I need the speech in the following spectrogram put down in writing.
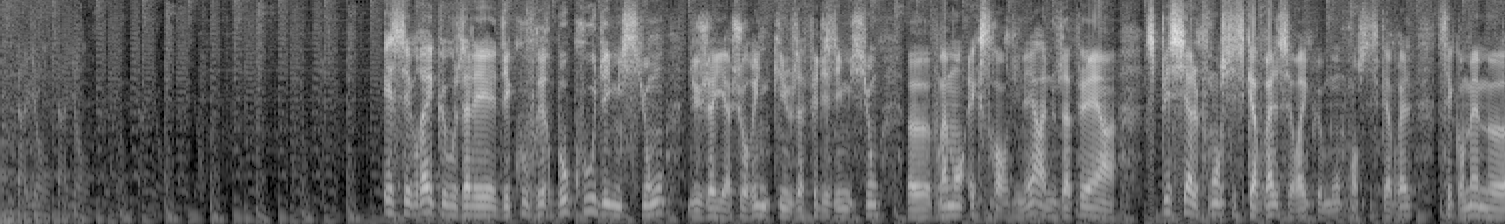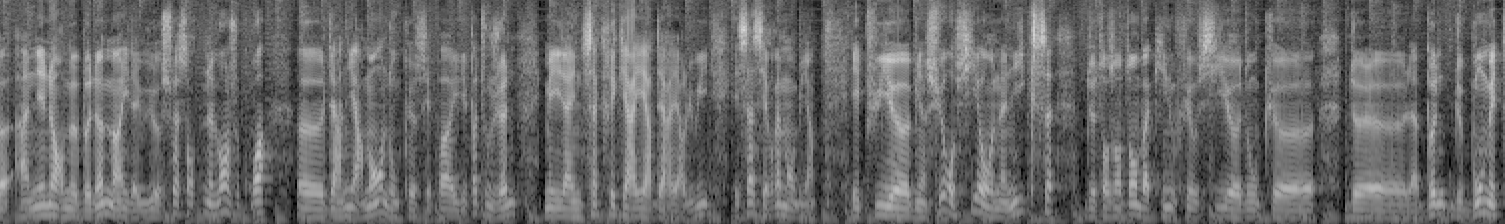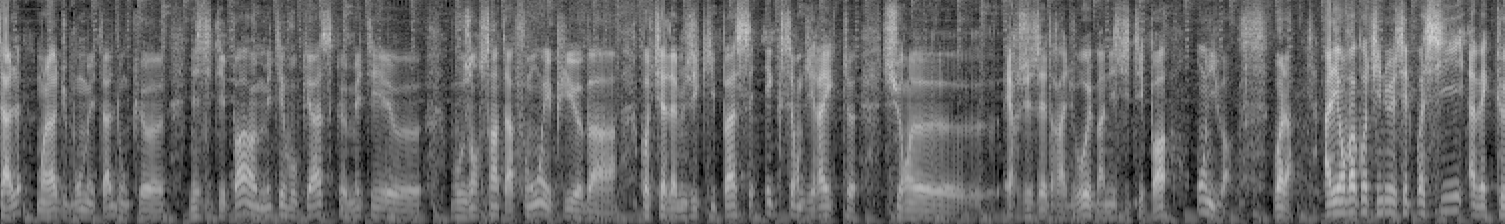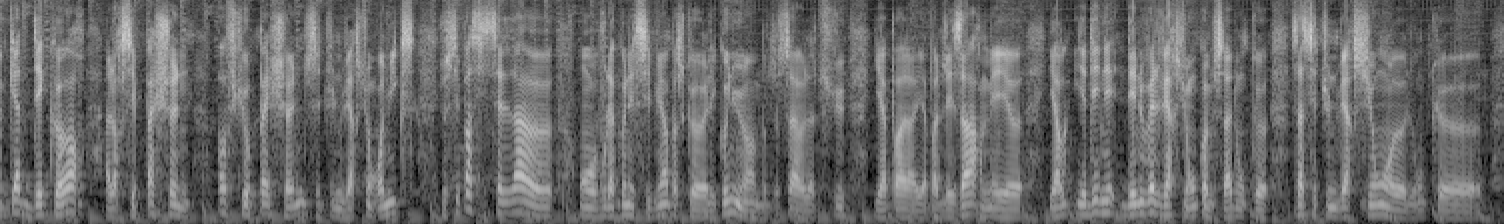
Et c'est vrai que vous allez découvrir beaucoup d'émissions. Déjà, il y a Jorine qui nous a fait des émissions euh, vraiment extraordinaires. Elle nous a fait un spécial Francis Cabrel. C'est vrai que mon Francis Cabrel, c'est quand même euh, un énorme bonhomme. hein. Il a eu euh, 69 ans, je crois, euh, dernièrement. Donc, euh, pas, il n'est pas tout jeune, mais il a une sacrée carrière derrière lui. Et ça, c'est vraiment bien. Et puis, euh, bien sûr, aussi, on a Nix de temps en temps bah, qui nous fait aussi euh, donc euh, de la bonne, du bon métal. Voilà, du bon métal. Donc, euh, n'hésitez pas, hein, mettez vos casques, mettez euh, vos enceintes à fond. Et puis, euh, bah, quand il y a de la musique qui passe et que c'est en direct sur euh, RGZ Radio, et ben n'hésitez pas, on y va. Voilà. Allez, on va continuer cette fois-ci avec Gat Decor. Alors, c'est Passion of Your Passion. C'est une version remix. Je sais pas si celle-là, on, vous la connaissez bien parce qu'elle est connue. hein. Ça, là-dessus, il n'y a, pas- il a pas de lézard. Mais il y a, y a des, nouvelles versions comme ça. Donc, ça, c'est une version donc,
